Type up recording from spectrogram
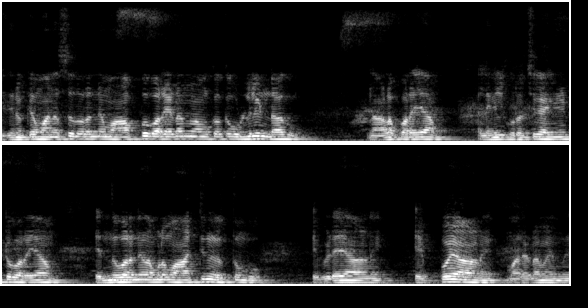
ഇതിനൊക്കെ മനസ്സ് തുറന്ന് മാപ്പ് പറയണമെന്ന് നമുക്കൊക്കെ ഉള്ളിലുണ്ടാകും. നാളെ പറയാം അല്ലെങ്കിൽ കുറച്ച് കഴിഞ്ഞിട്ട് പറയാം എന്ന് പറഞ്ഞ് നമ്മൾ മാറ്റി നിർത്തുമ്പോൾ എവിടെയാണ് എപ്പോഴാണ് മരണമെന്ന്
